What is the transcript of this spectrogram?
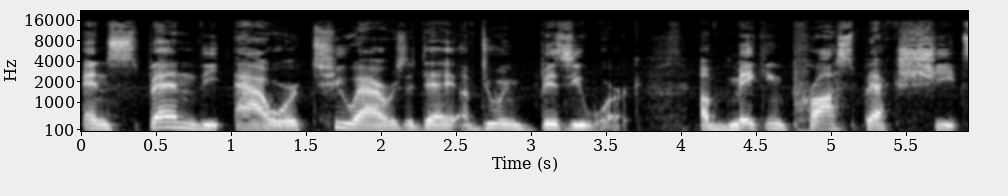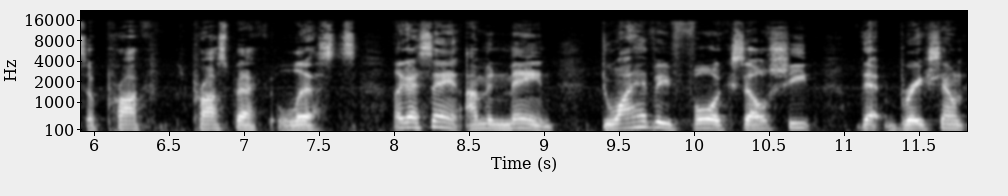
and spend the hour, two hours a day of doing busy work, of making prospect sheets, of pro- prospect lists. Like I say, I'm in Maine. Do I have a full Excel sheet that breaks down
